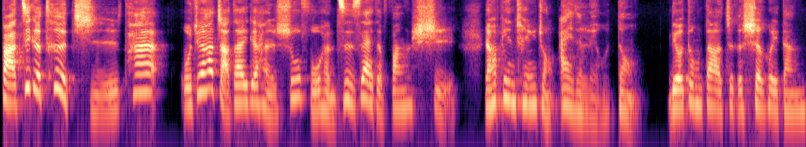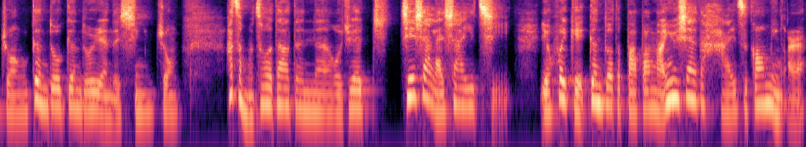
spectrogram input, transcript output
把这个特质，他我觉得他找到一个很舒服、很自在的方式，然后变成一种爱的流动。流动到这个社会当中，更多更多人的心中。他怎么做到的呢？我觉得接下来下一集也会给更多的爸爸妈妈，因为现在的孩子高敏儿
